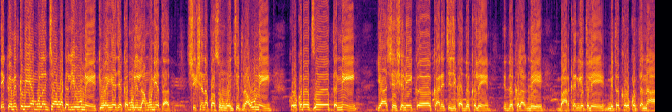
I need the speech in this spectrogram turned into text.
ते कमीत कमी या मुलांच्या वाट्याला येऊ नये किंवा ह्या ज्या का मुली लांबून येतात शिक्षणापासून वंचित राहू नये खरोखरच त्यांनी या शैक्षणिक कार्याची जी का दखल आहे ती दखल अगदी बारकाईने घेतली आहे. मी तर खरोखर त्यांना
